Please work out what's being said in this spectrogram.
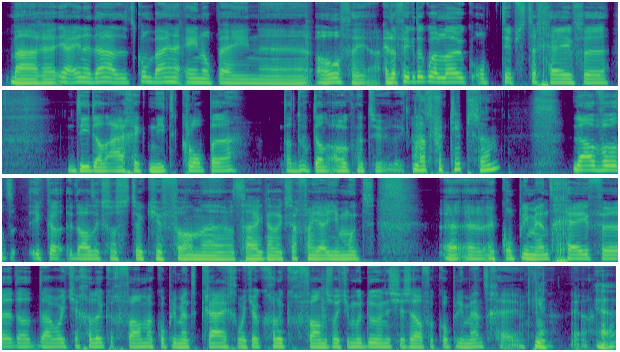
Maar eh, ja, inderdaad, het komt bijna één op één eh, over. Ja. En dan vind ik het ook wel leuk om tips te geven die dan eigenlijk niet kloppen. Dat doe ik dan ook natuurlijk. Wat voor tips dan? Nou, bijvoorbeeld, ik, had- daar had ik zo'n stukje van, eh, wat zei ik nou? Dat ik zeg van ja, je moet eh, eh, een compliment geven, dat, daar word je gelukkig van. Maar complimenten krijgen word je ook gelukkig van. Dus wat je moet doen is jezelf een compliment geven. Ja. ja. Ja.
